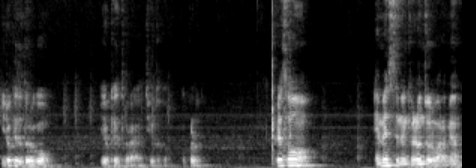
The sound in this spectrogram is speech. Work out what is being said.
이렇게도 돌고 이렇게도 돌아요. 뒤로 거꾸로. 그래서 MS는 결론적으로 말하면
